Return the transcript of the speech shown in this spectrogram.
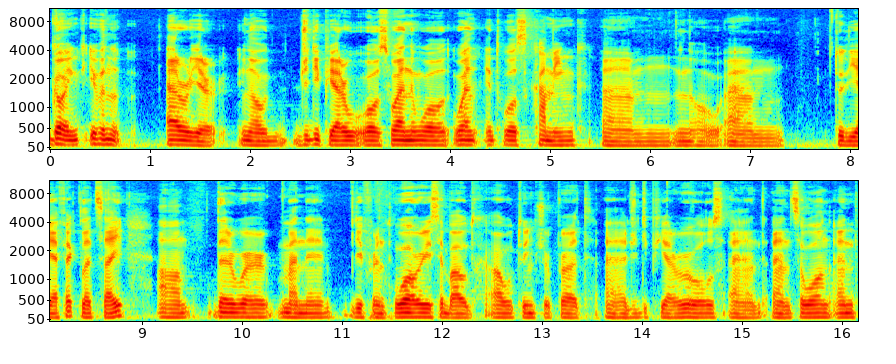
going even earlier you know gdpr was when was when it was coming um, you know um, to the effect let's say. Um, there were many different worries about how to interpret uh, gdpr rules and and so on and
